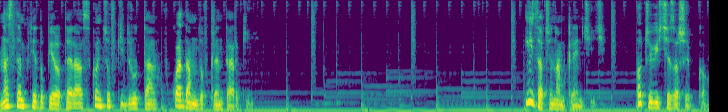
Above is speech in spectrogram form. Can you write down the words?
Następnie dopiero teraz końcówki druta wkładam do wkrętarki. I zaczynam kręcić. Oczywiście za szybko.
